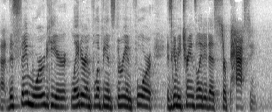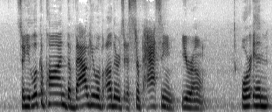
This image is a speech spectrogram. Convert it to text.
Uh, this same word here, later in Philippians 3 and 4, is going to be translated as surpassing. So you look upon the value of others as surpassing your own. Or in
